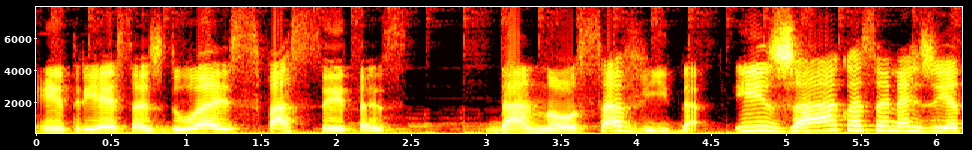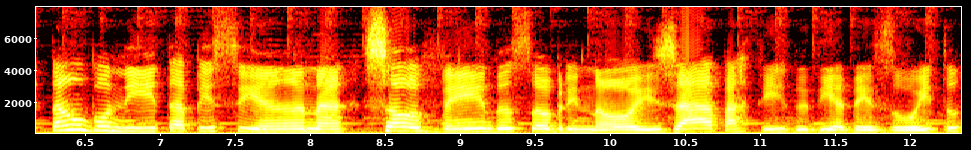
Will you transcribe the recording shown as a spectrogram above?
entre essas duas facetas da nossa vida. E já com essa energia tão bonita pisciana chovendo sobre nós, já a partir do dia 18,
